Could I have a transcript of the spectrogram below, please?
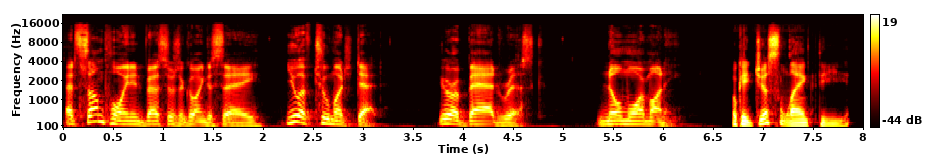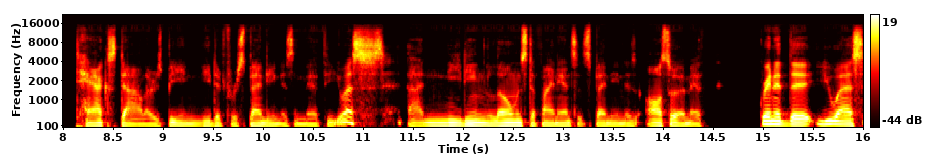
At some point, investors are going to say, You have too much debt. You're a bad risk. No more money. Okay, just like the tax dollars being needed for spending is a myth, the U.S. Uh, needing loans to finance its spending is also a myth. Granted, the U.S.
